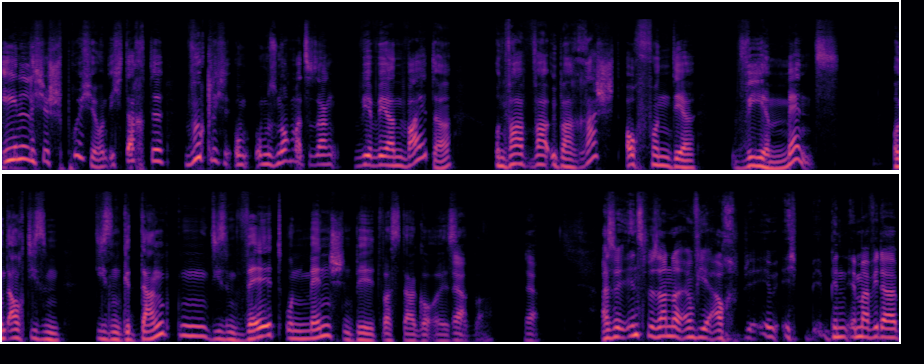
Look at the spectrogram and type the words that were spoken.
ähnliche Sprüche. Und ich dachte wirklich, um, um es nochmal zu sagen, wir wären weiter und war, war überrascht auch von der Vehemenz und auch diesem, diesen Gedanken, diesem Welt- und Menschenbild, was da geäußert war. Also insbesondere irgendwie auch, ich bin immer wieder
